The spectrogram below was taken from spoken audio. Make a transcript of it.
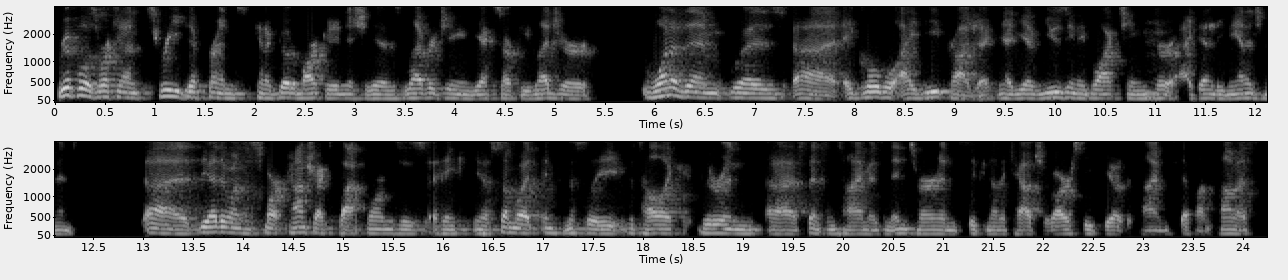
Ripple is working on three different kind of go to market initiatives, leveraging the XRP ledger. One of them was uh, a global ID project, the idea of using a blockchain mm-hmm. for identity management. Uh, the other one's a smart contract platforms is I think you know somewhat infamously Vitalik Buterin uh, spent some time as an intern and sleeping on the couch of our CTO at the time, Stefan Thomas.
